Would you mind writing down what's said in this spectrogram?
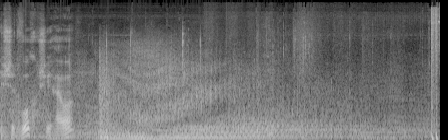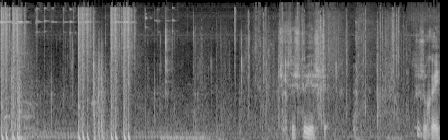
Jeszcze dwóch przyjechało. Czy ktoś tu jeszcze... Przeszukaj.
